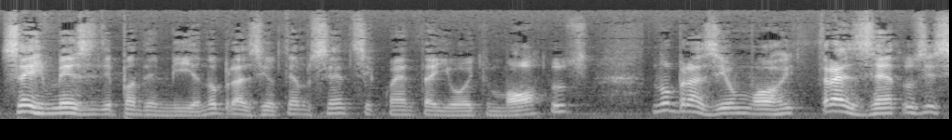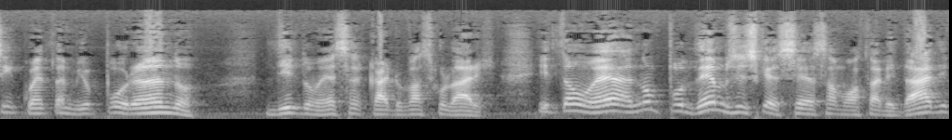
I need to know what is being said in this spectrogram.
seis meses de pandemia. No Brasil temos 158 mortos. No Brasil morre 350 mil por ano de doenças cardiovasculares. Então é, não podemos esquecer essa mortalidade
